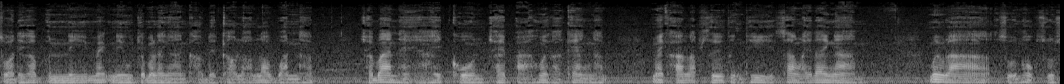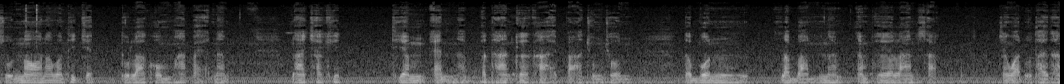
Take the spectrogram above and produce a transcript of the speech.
สวัสดีครับ วันนี้แม็กนิวจะมารายงานข่าวเด็ดข่าวร้อนรอบวันนะครับ ชาวบ้านแห่หาเห็ดโคนชายป่าห้วยขาแข้งนะครับแม่ค้ารับซื้อถึงที่สร้างรายได้งาม เมื่อเวลา 0600 นนะวันที่ 7 ตุลาคม 58 นะครับนายชาคิดเทียมแอนนะครับประธานเครือข่ายป่าชุมชนตำบลระบำนะอำเภอลานสัก จังหวัดอุทัยธา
